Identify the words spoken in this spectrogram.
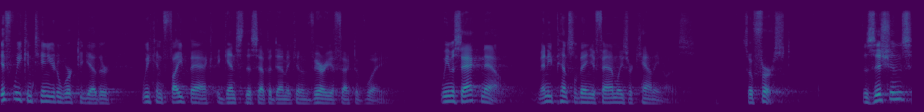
If we continue to work together, we can fight back against this epidemic in a very effective way. We must act now. Many Pennsylvania families are counting on us. So first, physicians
